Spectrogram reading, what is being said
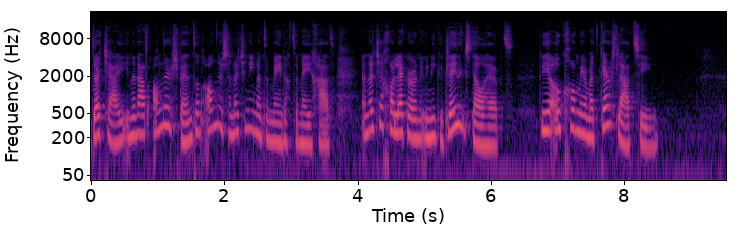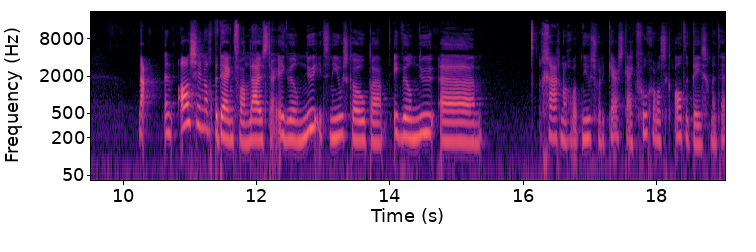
dat jij inderdaad anders bent dan anders. En dat je niet met de menigte meegaat. En dat je gewoon lekker een unieke kledingstijl hebt. Die je ook gewoon meer met kerst laat zien. Nou, en als je nog bedenkt van, luister, ik wil nu iets nieuws kopen. Ik wil nu ehm, graag nog wat nieuws voor de kerst. Kijk, vroeger was ik altijd bezig met hè,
